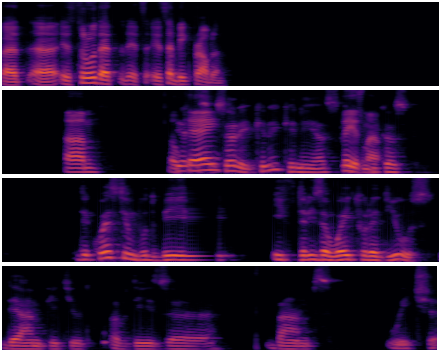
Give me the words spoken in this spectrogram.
but uh, it's true that it's it's a big problem. Um, okay. Yeah, sorry, can I can I ask? Please, ma'am. Because the question would be if there is a way to reduce the amplitude of these uh, bumps, which uh,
